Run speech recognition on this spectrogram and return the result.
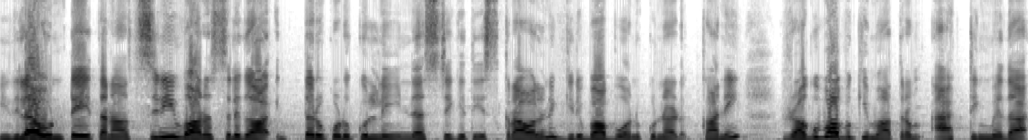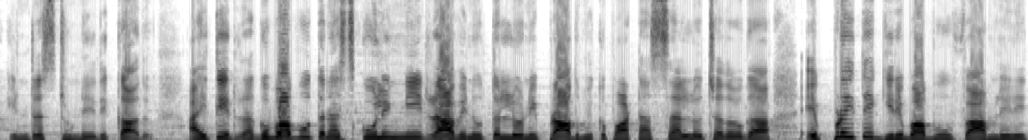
ఇదిలా ఉంటే తన సినీ వారసులుగా ఇద్దరు కొడుకుల్ని ఇండస్ట్రీకి తీసుకురావాలని గిరిబాబు అనుకున్నాడు. కానీ రఘుబాబుకి మాత్రం యాక్టింగ్ మీద ఇంట్రెస్ట్ ఉండేది కాదు. అయితే రఘుబాబు తన స్కూలింగ్ని రావినూతల్లోని ప్రాథమిక పాఠశాలలో చదవగా ఎప్పుడైతే గిరిబాబు ఫ్యామిలీని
